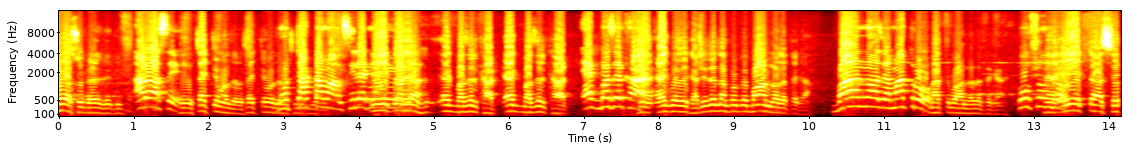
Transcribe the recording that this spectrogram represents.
আরও আছে আরও আছে? চারটে মাল যাবে চারটে মাল যাবে চারটা মাল। সিলেট। এক বাজের খাট এক বাজের খাট। এক বাজার খাট? হ্যাঁ এক বাজের খাট। এটার দাম পড়বে বাউন্ন হাজার টাকা। বাহান্ন হাজার মাত্র? মাত্র বাউন্ন হাজার টাকা। খুব হ্যাঁ সুন্দর এই একটা আছে।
